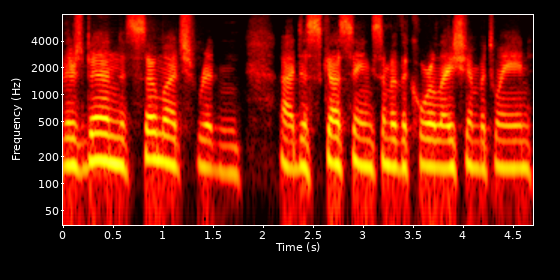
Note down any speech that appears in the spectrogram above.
there's been so much written uh, discussing some of the correlation between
